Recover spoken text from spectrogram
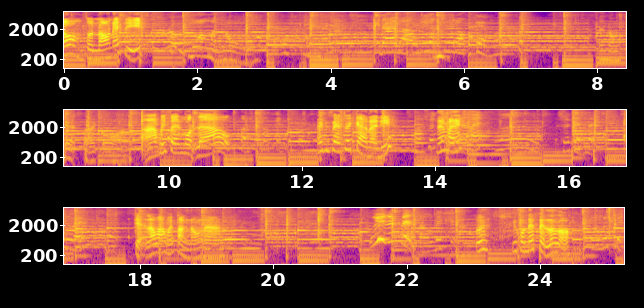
สีส้ม ส่วนน้องได้สีม่วงเหมือนหนูไม่ได้แล้วเรียกช่วยเราเก็บให้น้องแกะไปก่อน อะพี่เฟรนหมดแล้ว ขอช่วยเราเก็บให้พี่เฟรนช่วยแกะหน่อยดิ ขอช่วยได้ไหม ได้ไหมช่วยเก็บหน่อยช่วยไหมแกะแล้ววางไว้ฝั่งน้องนะอุ้ยได้เป็ดเราได้เป็ดเฮ้ยมีคนได้เป็ดแล้วเหรอเราได้เป็ด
